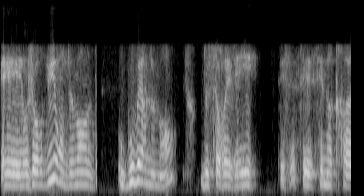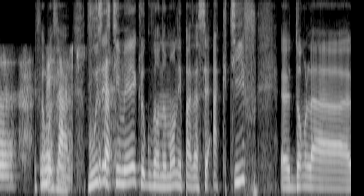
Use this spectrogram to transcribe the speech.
Et aujourd'hui, on demande au gouvernement de se réveiller. C'est notre euh, message. Vous estimez que le gouvernement n'est pas assez actif euh, dans la,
